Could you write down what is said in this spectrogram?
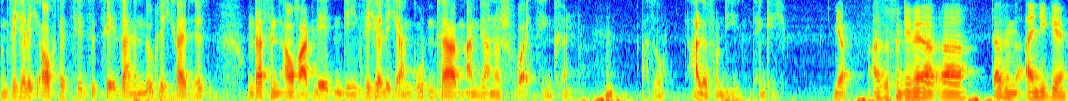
und sicherlich auch der CCC seine Möglichkeit ist. Und das sind auch Athleten, die sicherlich an guten Tagen am Janusz vorziehen können. Also alle von die, denke ich. Ja, also von dem her, äh, da sind einige,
